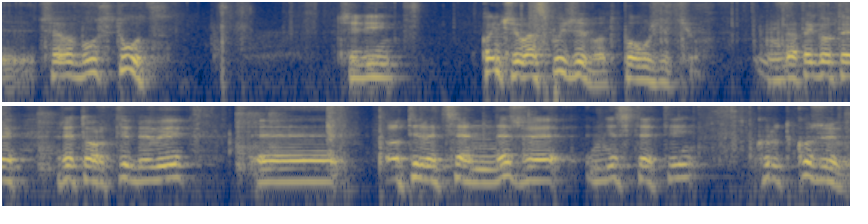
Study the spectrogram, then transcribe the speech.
y, trzeba było stłuc. Czyli kończyła swój żywot po użyciu. Dlatego te retorty były e, o tyle cenne, że niestety krótkożyły.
